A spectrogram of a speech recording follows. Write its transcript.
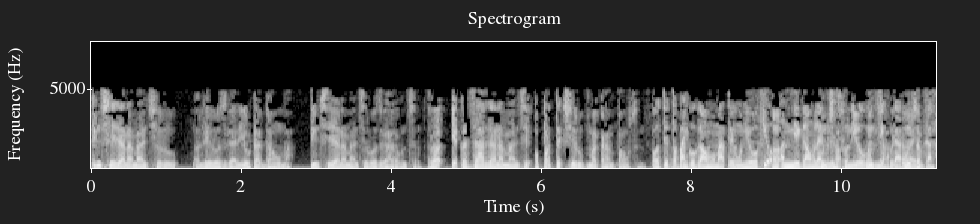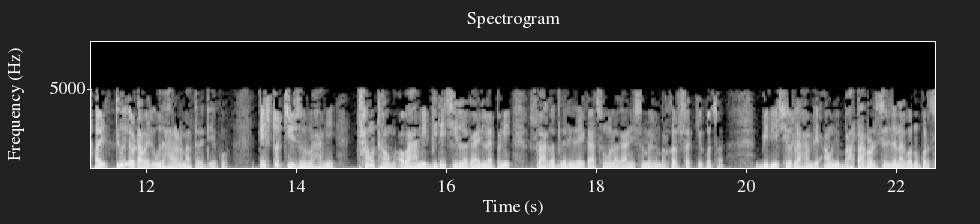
तीन सय जना मान्छेहरूले रोजगारी एउटा गाउँमा तीन सय जना मान्छे रोजगार हुन्छन् र एक हजार जना मान्छे अप्रत्यक्ष रूपमा काम पाउँछन्। त्यो तपाईँको गाउँमा मात्रै हुने हो कि अन्य गाउँलाई पनि छुने हो भन्ने कुरा त्यो एउटा मैले उदाहरण मात्रै दिएको। त्यस्तो चिजहरू हामी ठाउँ ठाउँमा अब हामी विदेशी लगानीलाई पनि स्वागत गरिरहेका छौं लगानी सम्मेलन भर्खर सकिएको छ। विदेशीहरूलाई हामीले आउने वातावरण सिर्जना गर्नुपर्छ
